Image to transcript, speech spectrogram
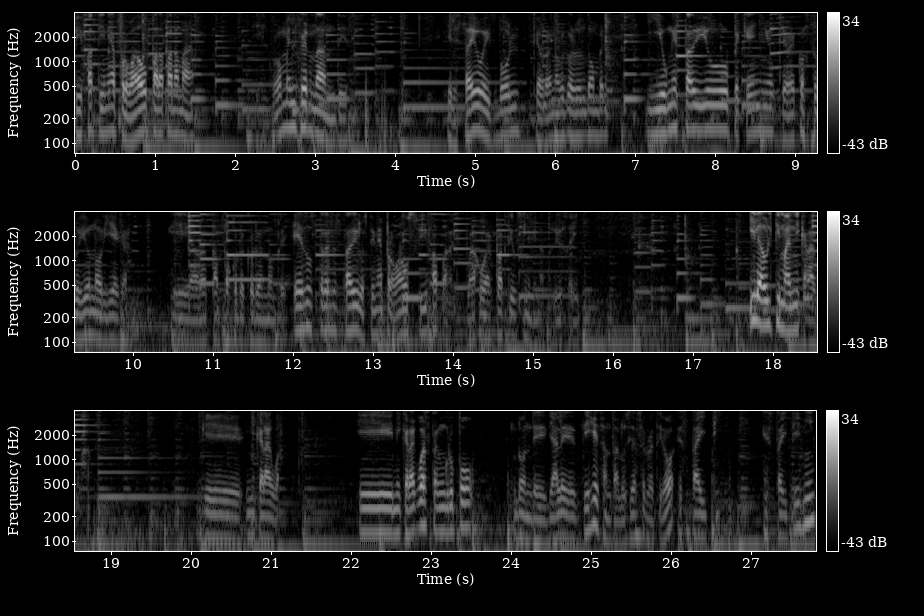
FIFA tiene aprobado para Panamá el Rommel Fernández, el estadio de béisbol, que ahora no recuerdo el nombre, y un estadio pequeño que había construido Noriega, y ahora tampoco recuerdo el nombre. Esos tres estadios los tiene aprobados FIFA para que pueda jugar partidos eliminatorios ahí. Y la última es Nicaragua. Que, Nicaragua. Nicaragua está en un grupo donde ya les dije, Santa Lucía se retiró, está Haití. Está Haití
